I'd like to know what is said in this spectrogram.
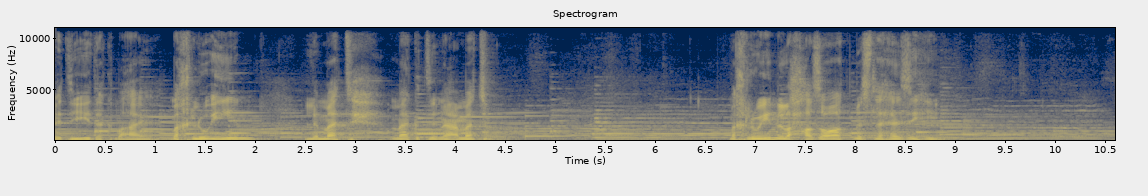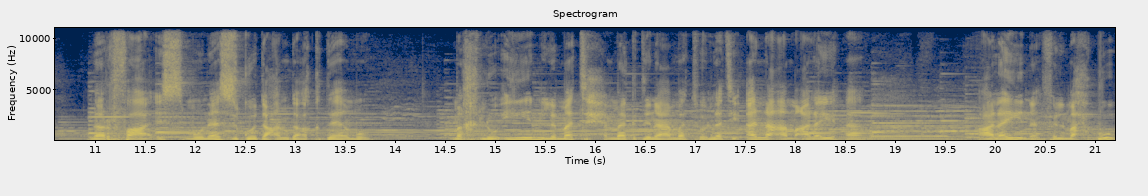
مد إيدك معايا. مخلوقين لمدح مجد نعمته. مخلوقين للحظات مثل هذه. نرفع اسمه نسجد عند أقدامه. مخلوقين لمدح مجد نعمته التي أنعم عليها علينا في المحبوب.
